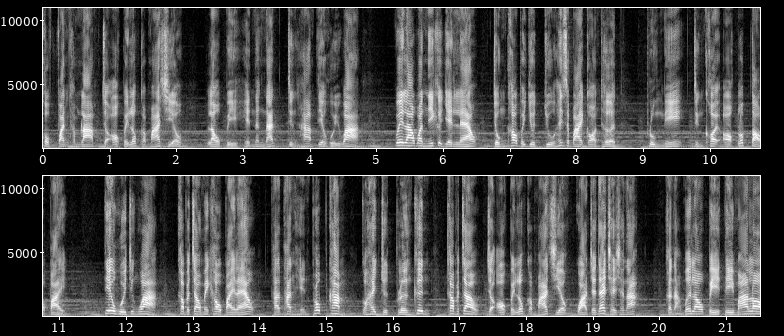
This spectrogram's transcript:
ขบฟันคำรามจะออกไปลบกับม้าเฉียวเล่าปีเห็นดังนั้นจึงห้ามเตียวหุยว่า เวลาวันนี้ก็เย็นแล้ว จงเข้าไปหยุดอยู่ให้สบายก่อนเถิด พรุ่งนี้จึงค่อยออกลบต่อไป เตียวหุยจึงว่า ข้าพเจ้าไม่เข้าไปแล้ว ถ้าท่านเห็นพบค่ำก็ให้จุดเพลิงขึ้น ข้าพเจ้าจะออกไปลบกับม้าเฉียวกว่าจะได้ชัยชนะ ขณะเมื่อเราปีตีม้าล่อ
